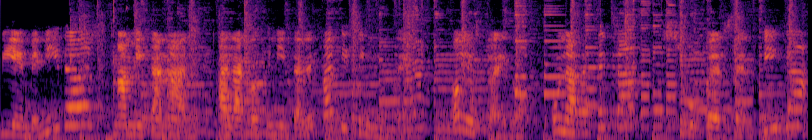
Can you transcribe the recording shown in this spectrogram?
Bienvenidos a mi canal, a la cocinita de Fati sin gluten. Hoy os traigo una receta súper sencilla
